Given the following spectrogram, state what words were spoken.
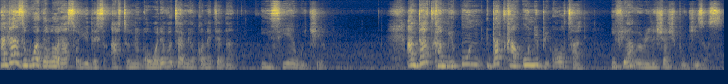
And that's the word the Lord has for you this afternoon or whatever time you're connected at. is here with you. And that can be on, that can only be altered if you have a relationship with Jesus.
